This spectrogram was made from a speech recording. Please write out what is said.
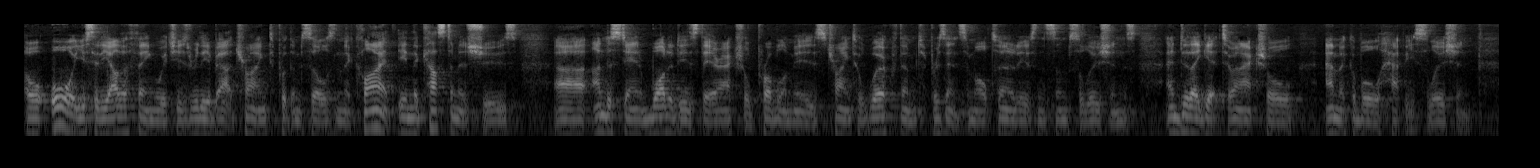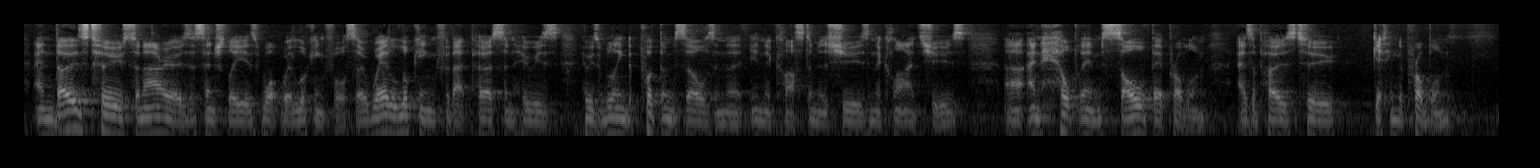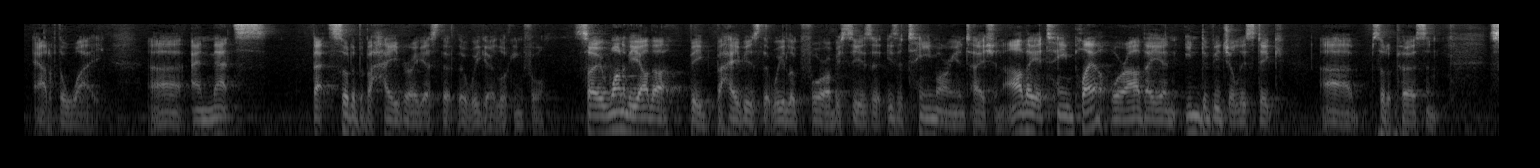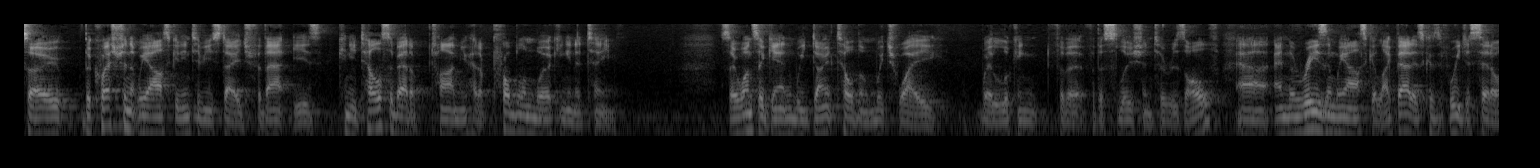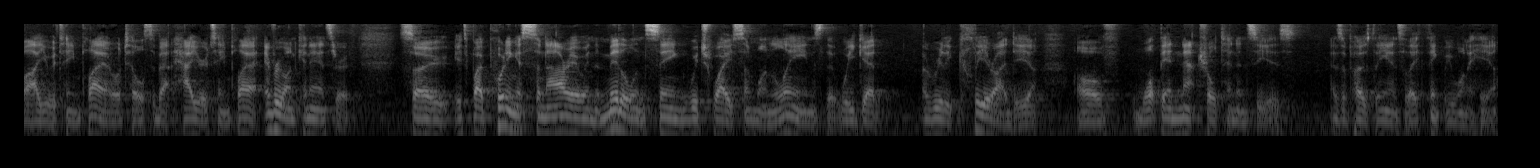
Or, or you see the other thing, which is really about trying to put themselves in the client, in the customer's shoes, uh, understand what it is their actual problem is, trying to work with them to present some alternatives and some solutions, and do they get to an actual amicable, happy solution. And those two scenarios essentially is what we're looking for. So we're looking for that person who is who is willing to put themselves in the in the customer's shoes, in the client's shoes, uh, and help them solve their problem, as opposed to getting the problem out of the way. Uh, and that's that's sort of the behaviour, I guess, that, that we go looking for. So one of the other big behaviours that we look for, obviously, is a, is a team orientation. Are they a team player or are they an individualistic uh, sort of person? So the question that we ask at interview stage for that is, can you tell us about a time you had a problem working in a team? So once again, we don't tell them which way we're looking for the, for the solution to resolve. Uh, and the reason we ask it like that is because if we just said, oh, are you a team player? Or tell us about how you're a team player, everyone can answer it. So it's by putting a scenario in the middle and seeing which way someone leans that we get a really clear idea of what their natural tendency is, as opposed to the answer they think we want to hear.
